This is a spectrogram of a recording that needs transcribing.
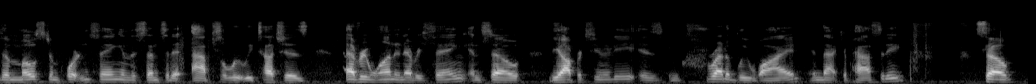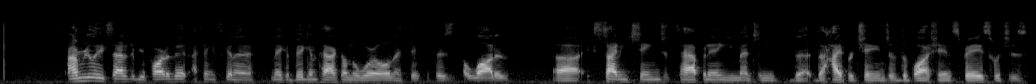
the most important thing in the sense that it absolutely touches everyone and everything. And so the opportunity is incredibly wide in that capacity. So I'm really excited to be a part of it. I think it's going to make a big impact on the world. I think that there's a lot of uh, exciting change that's happening. You mentioned the the hyper change of the blockchain space, which is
